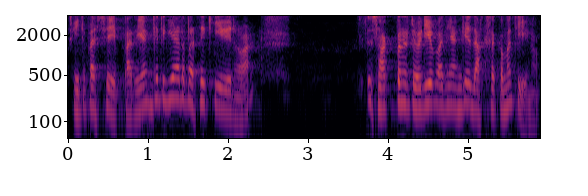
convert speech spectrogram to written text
ඊට පස්සේ පරියන්කට ගියාට පස්සේ කියවෙනවා සක්පනට වැඩිය පරියන්කේ දක්ෂකම තියෙනවා.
